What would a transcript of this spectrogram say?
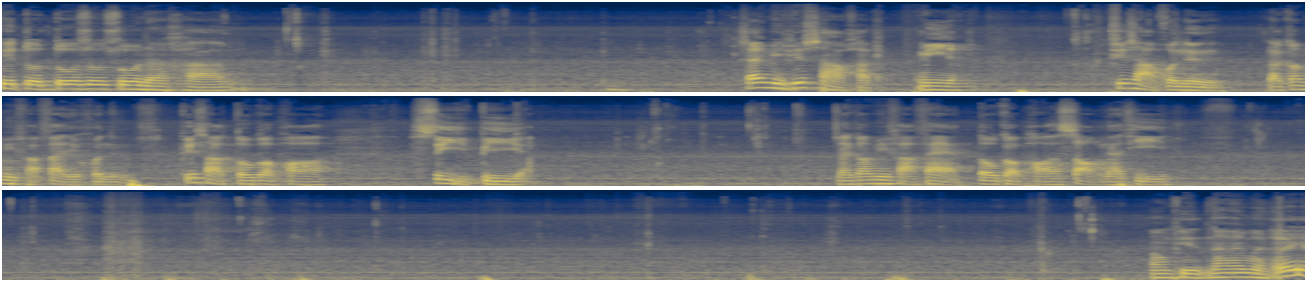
พี่ตูตู้สู้ๆนะครับ ใช่มีพี่สาวครับ มี พี่สาวคนหนึ่งแล้วก็มีฝาแฝดอีกคนหนึ่งพี่สาวโตกว่าพอสี่ปีแล้วก็มีฝาแฝดโตกว่าพอสองนาที น้องพีทหน้าไม่เหมือน เอ้ย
